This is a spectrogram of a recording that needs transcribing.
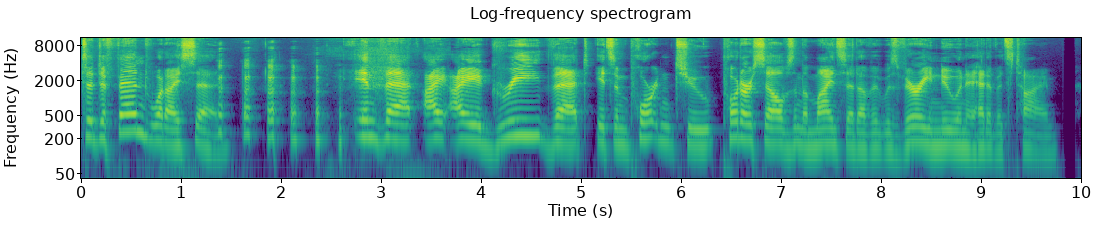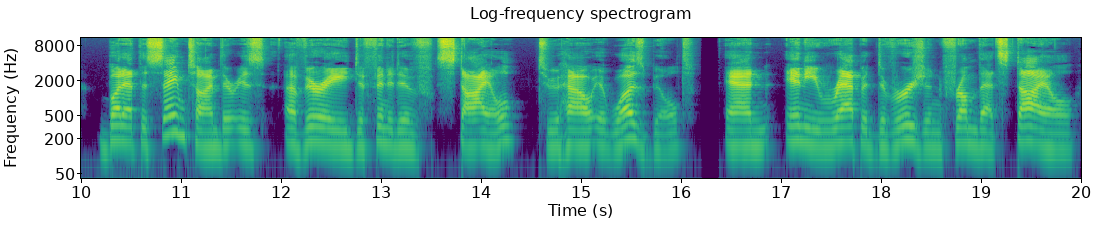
To defend what I said, in that I, I agree that it's important to put ourselves in the mindset of it was very new and ahead of its time. But at the same time, there is a very definitive style to how it was built, and any rapid diversion from that style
